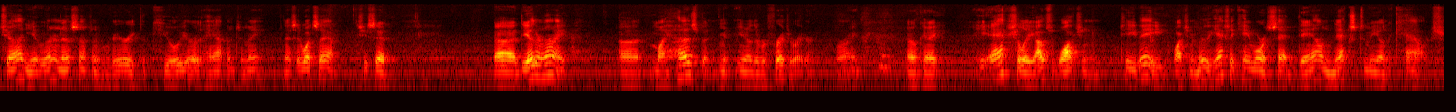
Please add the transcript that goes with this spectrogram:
John, you want to know something very peculiar that happened to me? And I said, what's that? She said, uh, the other night, uh, my husband, you know, the refrigerator, right? Okay, he actually, I was watching TV, watching a movie. He actually came over and sat down next to me on the couch,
